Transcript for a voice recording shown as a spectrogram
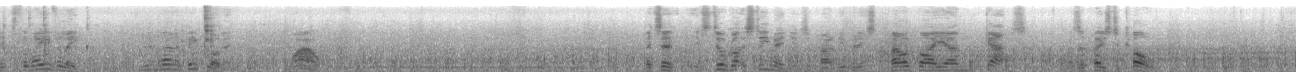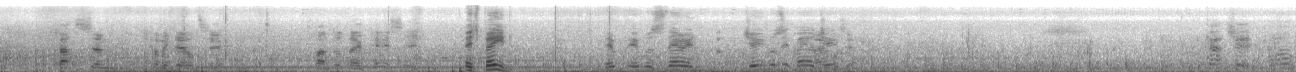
It's the Waverley. There's a lot of people on it. Wow. It's a. It's still got steam engines apparently, but it's powered by um, gas as opposed to coal. That's um, coming down to Llandudno Pier soon. It's been. It, it was there in June, was it? May or Oh, June? was it? Catch it, come on.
